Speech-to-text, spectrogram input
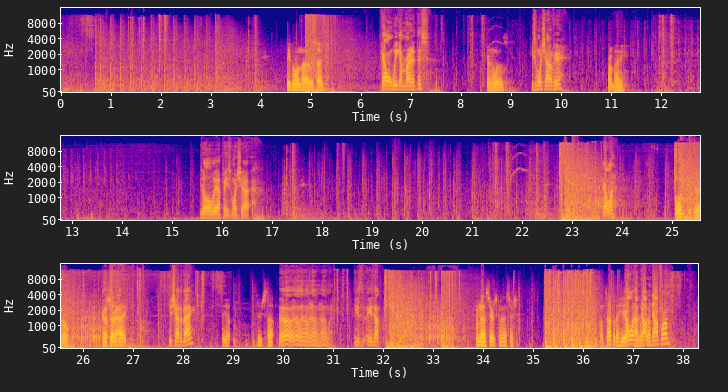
People on the other side. Got one weak. I'm running at this. Running with us. He's one shot over here. Right behind. He's all the way up and he's one shot. Got one. Go on. Is there no? Got shot in the back. You shot in the back? Yeah, yep. Dude, stop. No, no, no, no, another one. He's, he's not. Come downstairs. Come downstairs. On top of the hill. Got one. I'm dropping down for him.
